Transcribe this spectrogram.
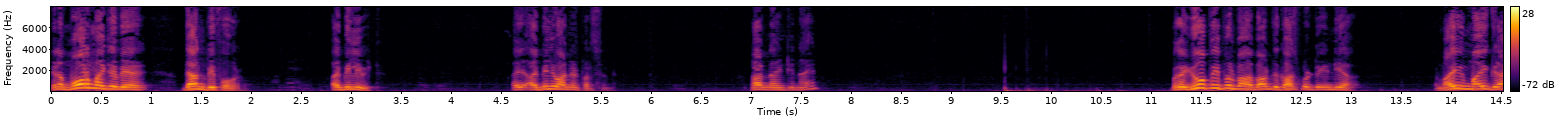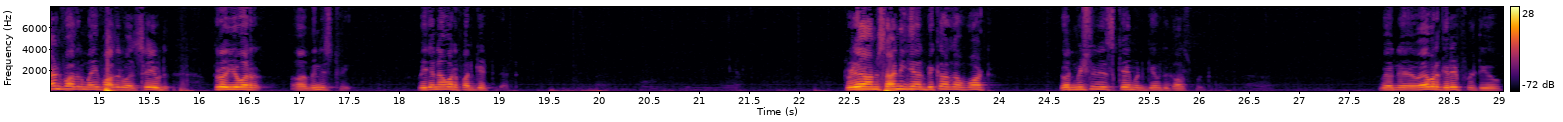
in a more mighty way than before. I believe it. I, I believe 100%. Not 99. Because you people brought the gospel to India. My, my grandfather, my father was saved through your uh, ministry. We can never forget that. Today I am standing here because of what? Your missionaries came and gave the gospel. We are ever grateful to you,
